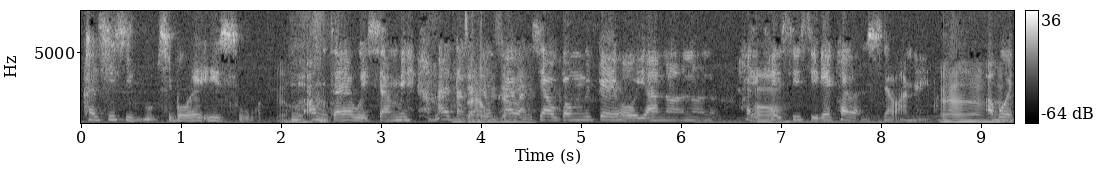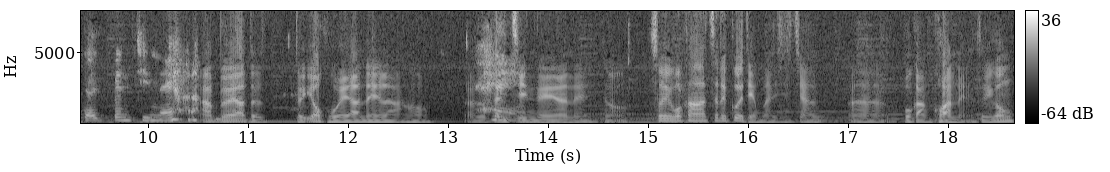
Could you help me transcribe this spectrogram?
开始是是无迄意思，我毋知影为虾米，爱大家拢开玩笑讲嫁互伊安怎安怎，开开始是咧开玩笑安尼，啊尾就变真诶，啊尾啊就就约会安尼啦吼，啊变真诶安尼吼，所以我感觉这个过程嘛是真呃不共款的，就是讲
